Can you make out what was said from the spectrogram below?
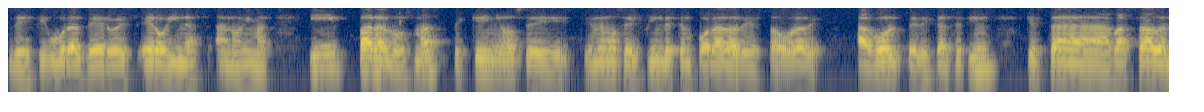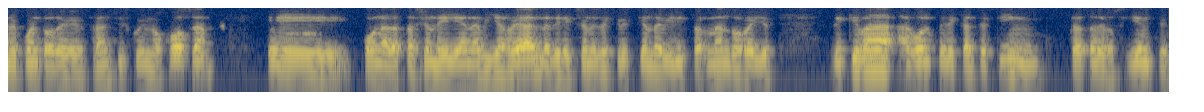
de figuras de héroes, heroínas anónimas. Y para los más pequeños, eh, tenemos el fin de temporada de esta obra de A Golpe de Calcetín, que está basado en el cuento de Francisco Hinojosa, eh, con adaptación de Ileana Villarreal, las direcciones de Cristian David y Fernando Reyes. ¿De qué va A Golpe de Calcetín? Trata de lo siguiente.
